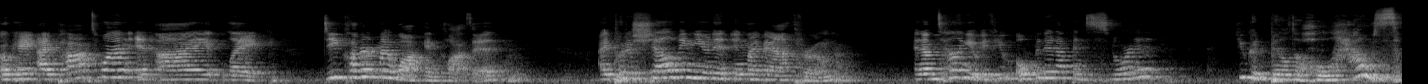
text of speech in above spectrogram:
Okay, I popped one and I like decluttered my walk-in closet. I put a shelving unit in my bathroom, and I'm telling you, if you open it up and snort it, you could build a whole house.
